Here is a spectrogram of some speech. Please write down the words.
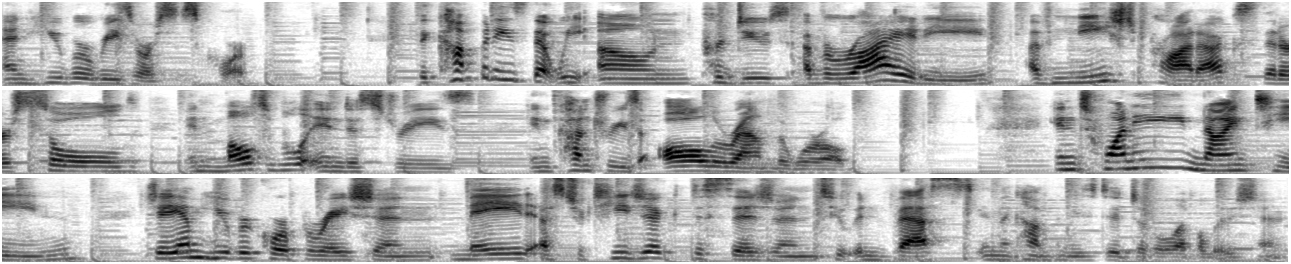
and Huber Resources Corp. The companies that we own produce a variety of niche products that are sold in multiple industries in countries all around the world. In 2019, JM Huber Corporation made a strategic decision to invest in the company's digital evolution.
